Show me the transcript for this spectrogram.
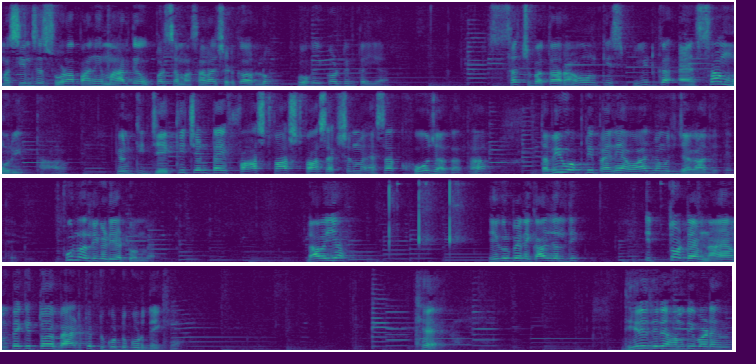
मशीन से सोडा पानी मार दे ऊपर से मसाला छिड़का और लो, हो गई कोल्ड ड्रिंक तैयार। सच बता रहा हूँ, उनकी स्पीड का ऐसा मुरीद था कि उनकी Jackie Chan type fast fast fast action में ऐसा खो जाता था तभी वो अपनी पहनी आवाज़ में मुझे जगा देते थे। फुल अलीगढ़िया टोन में। ला भैया, एक रुपया निकाल जल्दी। इतो टाइम ना है हम पे कि तो बैठ के टुकुर टुकुर देखें। खैर धीरे धीरे हम भी बड़े हुए।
